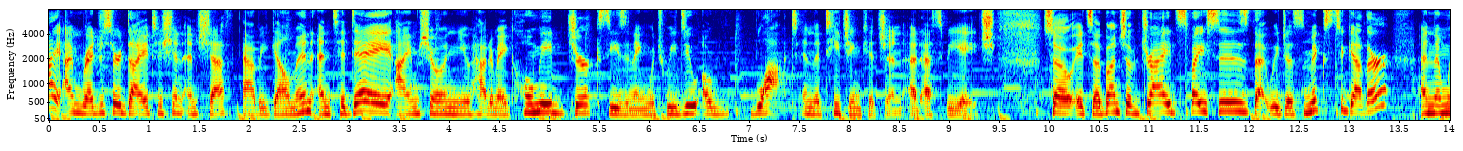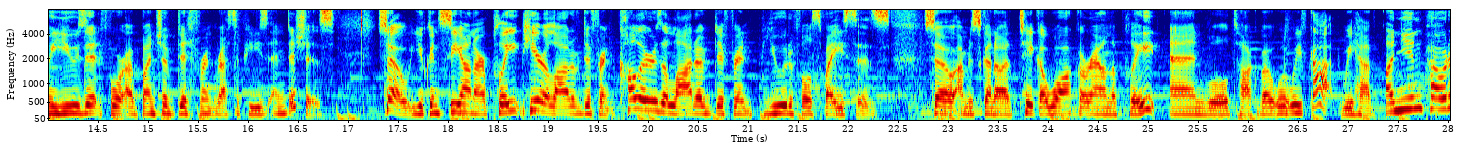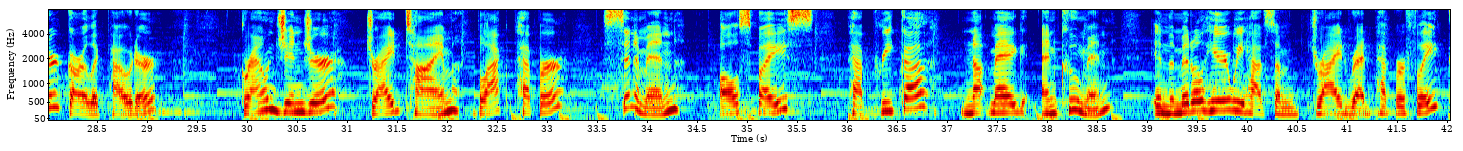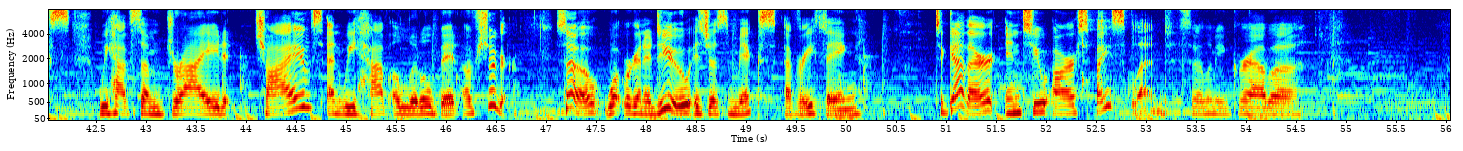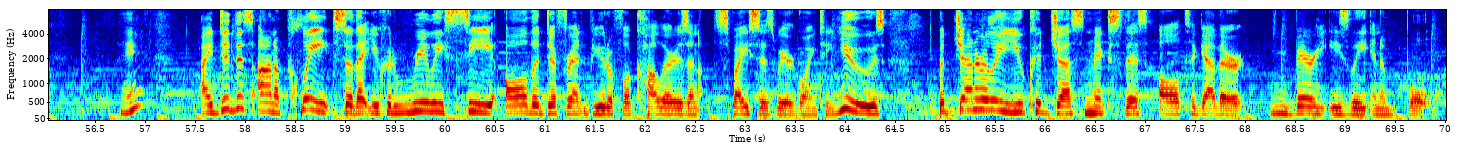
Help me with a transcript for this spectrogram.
Hi, I'm registered dietitian and chef Abbie Gellman, and today I'm showing you how to make homemade jerk seasoning, which we do a lot in the teaching kitchen at SBH. So it's a bunch of dried spices that we just mix together, and then we use it for a bunch of different recipes and dishes. So you can see on our plate here a lot of different colors, a lot of different beautiful spices. So I'm just gonna take a walk around the plate and we'll talk about what we've got. We have onion powder, garlic powder, ground ginger, dried thyme, black pepper, cinnamon, allspice, paprika, nutmeg, and cumin. In the middle here, we have some dried red pepper flakes, we have some dried chives, and we have a little bit of sugar. So what we're gonna do is just mix everything together into our spice blend. So let me grab a thing. I did this on a plate so that you could really see all the different beautiful colors and spices we are going to use. But generally you could just mix this all together very easily in a bowl.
